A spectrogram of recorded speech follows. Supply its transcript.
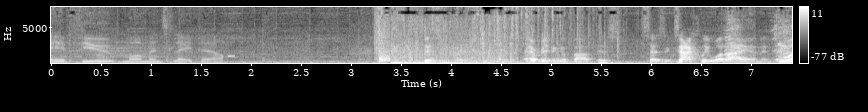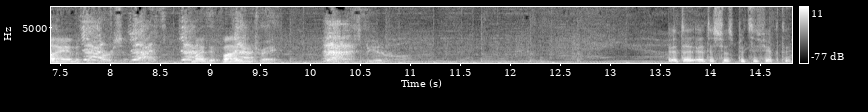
A few moments later. This is great. Everything about this says exactly what I am and who I am as a person. My defining trait. It's beautiful. Это, это все спецэффекты.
